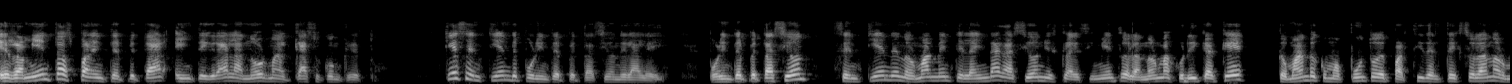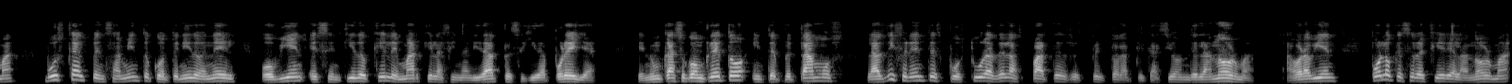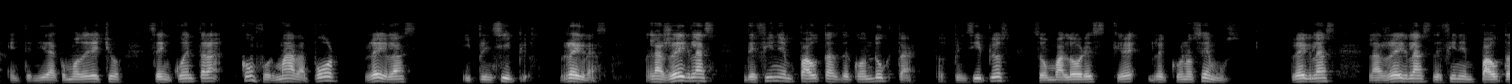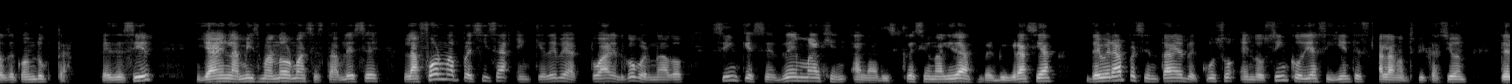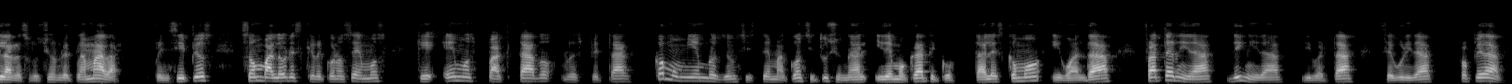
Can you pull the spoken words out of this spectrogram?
Herramientas para interpretar e integrar la norma al caso concreto. ¿Qué se entiende por interpretación de la ley? Por interpretación se entiende normalmente la indagación y esclarecimiento de la norma jurídica que, tomando como punto de partida el texto de la norma, busca el pensamiento contenido en él o bien el sentido que le marque la finalidad perseguida por ella. En un caso concreto, interpretamos las diferentes posturas de las partes respecto a la aplicación de la norma. Ahora bien, por lo que se refiere a la norma, entendida como derecho, se encuentra conformada por reglas y principios. Reglas. Las reglas definen pautas de conducta. Los principios son valores que reconocemos. Reglas. Las reglas definen pautas de conducta. Es decir, ya en la misma norma se establece la forma precisa en que debe actuar el gobernado sin que se dé margen a la discrecionalidad. Verbigracia deberá presentar el recurso en los cinco días siguientes a la notificación de la resolución reclamada. Principios son valores que reconocemos que hemos pactado respetar como miembros de un sistema constitucional y democrático, tales como igualdad, fraternidad, dignidad, libertad, seguridad, propiedad.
